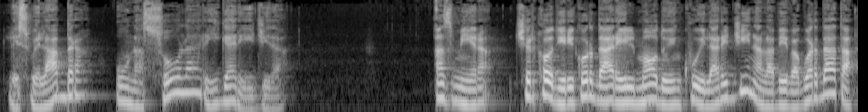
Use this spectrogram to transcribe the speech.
le sue labbra una sola riga rigida. Asmira cercò di ricordare il modo in cui la regina l'aveva guardata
